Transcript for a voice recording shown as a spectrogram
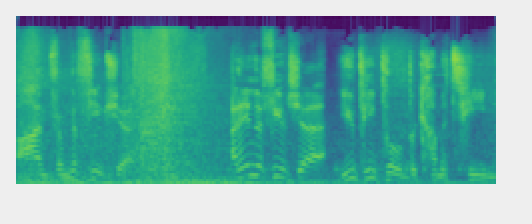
I'm from the future. And in the future, you people become a team.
